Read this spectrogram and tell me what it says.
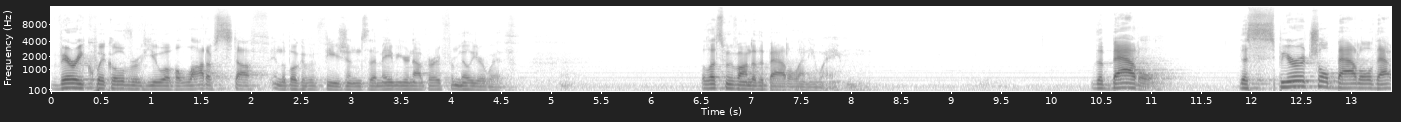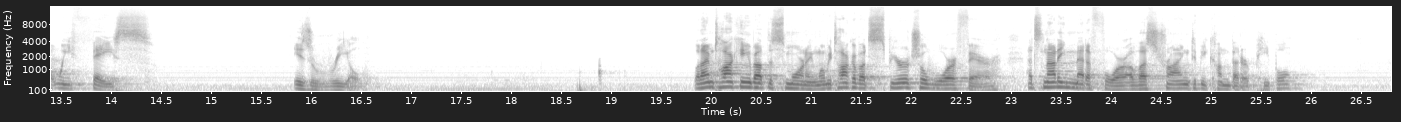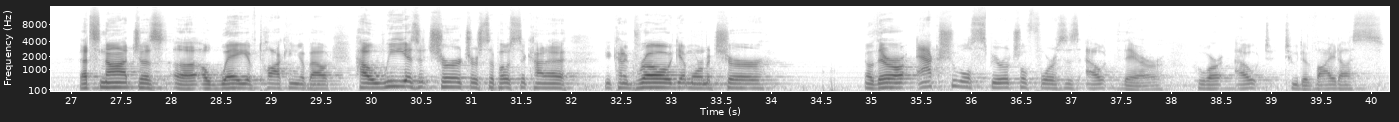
very quick overview of a lot of stuff in the book of Ephesians that maybe you're not very familiar with. But let's move on to the battle anyway. The battle, the spiritual battle that we face, is real. What I'm talking about this morning, when we talk about spiritual warfare, that's not a metaphor of us trying to become better people. That's not just a, a, way of talking about how we as a church are supposed to kind of kind of grow and get more mature. No, there are actual spiritual forces out there who are out to divide us,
